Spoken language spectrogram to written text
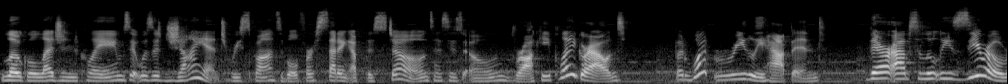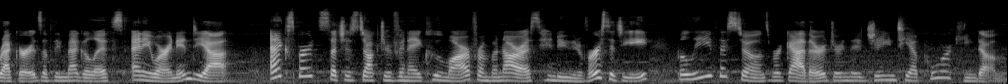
Local legend claims it was a giant responsible for setting up the stones as his own rocky playground. But what really happened? There are absolutely zero records of the megaliths anywhere in India, Experts such as Dr. Vinay Kumar from Banaras Hindu University believe the stones were gathered during the Jaintiapur kingdom.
